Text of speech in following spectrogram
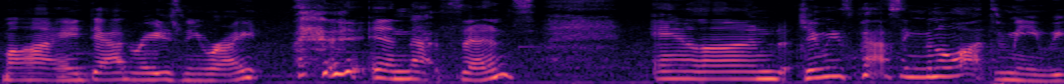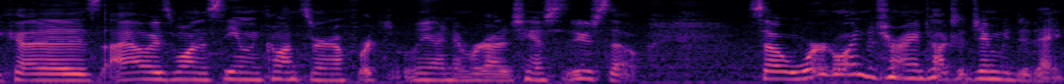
My dad raised me right in that sense. And Jimmy's passing meant a lot to me because I always want to see him in concert. And unfortunately, I never got a chance to do so. So we're going to try and talk to Jimmy today.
